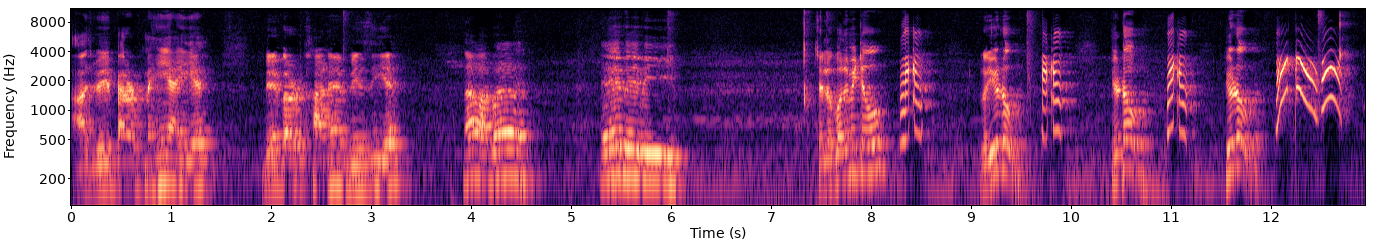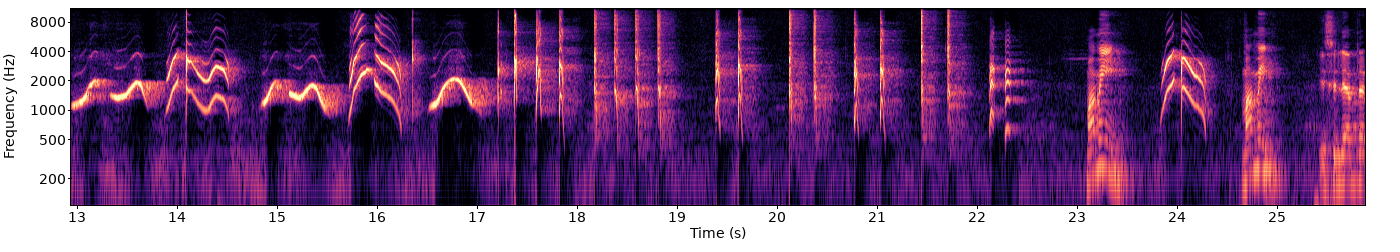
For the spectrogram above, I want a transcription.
आज बेबी पैरोट नहीं आई है। बेबी पैरोट खाने में बिज़ी है। ना बाबा? ए बेबी चलो बोलो मिठू। लो YouTube YouTube YouTube mummy mummy इसलिए अपने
